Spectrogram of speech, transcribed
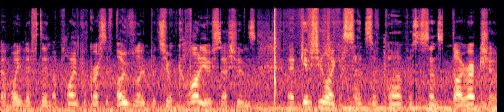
in weightlifting, applying progressive overload, but to your cardio sessions, it gives you like a sense of purpose, a sense of direction.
